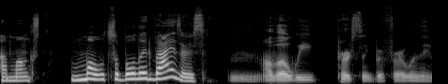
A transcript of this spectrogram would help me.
amongst multiple advisors. Mm, although we personally prefer when they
